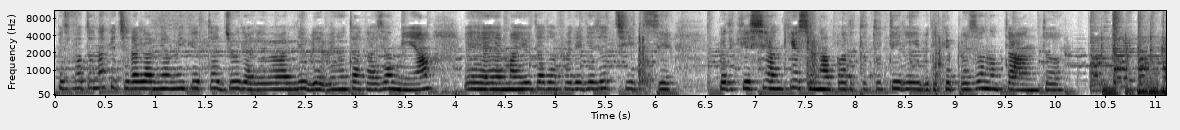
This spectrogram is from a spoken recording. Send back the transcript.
per fortuna che c'era la mia amichetta Giulia che aveva il libro, è venuta a casa mia e mi ha aiutato a fare gli esercizi perché sì, anch'io se ne ho portato tutti i libri che pesano tanto.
